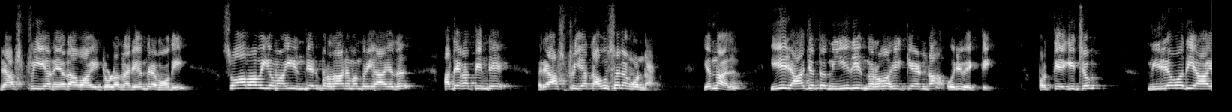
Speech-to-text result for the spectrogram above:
രാഷ്ട്രീയ നേതാവായിട്ടുള്ള നരേന്ദ്രമോദി സ്വാഭാവികമായി ഇന്ത്യൻ പ്രധാനമന്ത്രിയായത് അദ്ദേഹത്തിന്റെ രാഷ്ട്രീയ കൗശലം കൊണ്ടാണ്. എന്നാൽ ഈ രാജ്യത്ത് നീതി നിർവഹിക്കേണ്ട ഒരു വ്യക്തി പ്രത്യേകിച്ചും നിരവധിയായ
